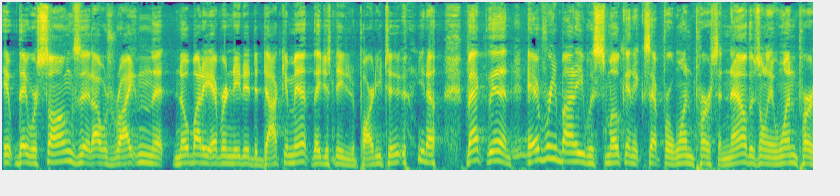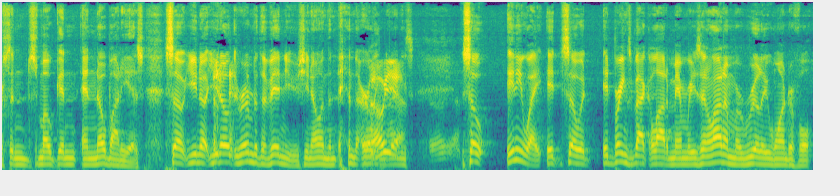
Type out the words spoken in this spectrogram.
it, they were songs that I was writing that nobody ever needed to document. They just needed a party to. You know, back then everybody was smoking except for one person. Now there's only one person smoking and nobody is. So you know, you know, remember the venues, you know, in the in the early Oh, yeah. 90s. So anyway, it so it, it brings back a lot of memories, and a lot of them are really wonderful.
